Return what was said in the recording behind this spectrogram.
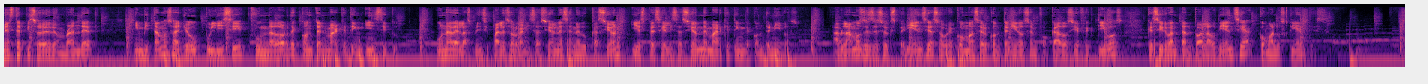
En este episodio de Unbranded, invitamos a Joe Pulisi, fundador de Content Marketing Institute, una de las principales organizaciones en educación y especialización de marketing de contenidos. Hablamos desde su experiencia sobre cómo hacer contenidos enfocados y efectivos que sirvan tanto a la audiencia como a los clientes.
